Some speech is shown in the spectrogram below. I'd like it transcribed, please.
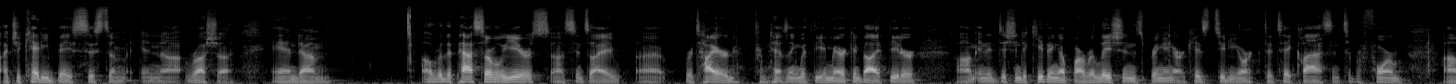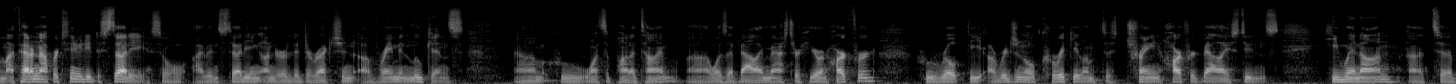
a Cecchetti-based system in uh, Russia, and um, over the past several years, uh, since I uh, retired from dancing with the American Ballet Theater, um, in addition to keeping up our relations, bringing our kids to New York to take class and to perform, um, I've had an opportunity to study. So I've been studying under the direction of Raymond Lukens, um, who once upon a time uh, was a ballet master here in Hartford, who wrote the original curriculum to train Hartford Ballet students. He went on uh, to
